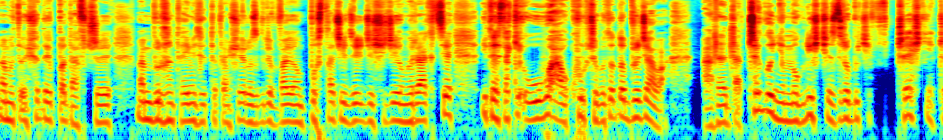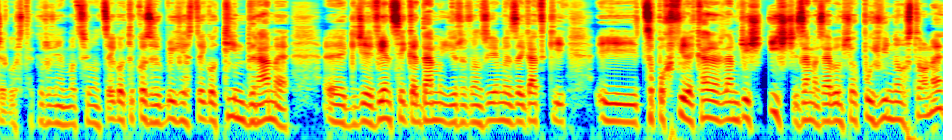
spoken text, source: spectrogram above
mamy ten świadek badawczy, mamy różne tajemnice, które tam się rozgrywają, postacie, gdzie, gdzie się dzieją reakcje i to jest takie wow, kurczę, bo to dobrze działa. Ale dlaczego nie mogliście zrobić wcześniej czegoś tak równie emocjonującego, tylko zrobiliście z tego teen dramę, e, gdzie więcej gadamy i rozwiązujemy zagadki i co po chwilę każe nam gdzieś iść, zamiast ja bym chciał pójść w inną stronę,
